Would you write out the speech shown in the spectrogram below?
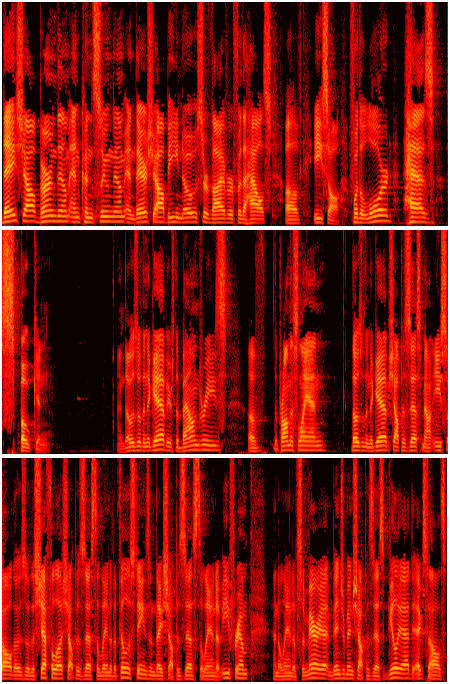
They shall burn them and consume them, and there shall be no survivor for the house of Esau. For the Lord has spoken. And those are the Negeb. Here's the boundaries of the promised land. Those of the Negeb shall possess Mount Esau. Those of the Shephelah shall possess the land of the Philistines, and they shall possess the land of Ephraim and the land of Samaria, and Benjamin shall possess Gilead. The exiles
